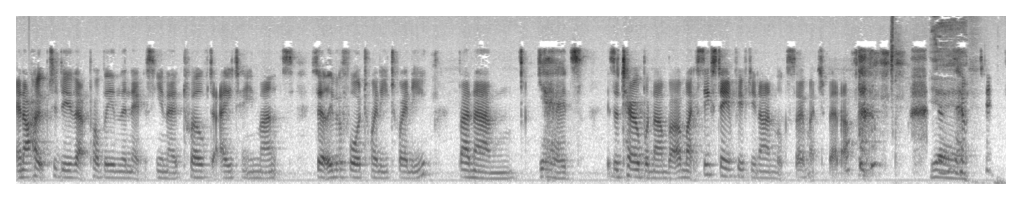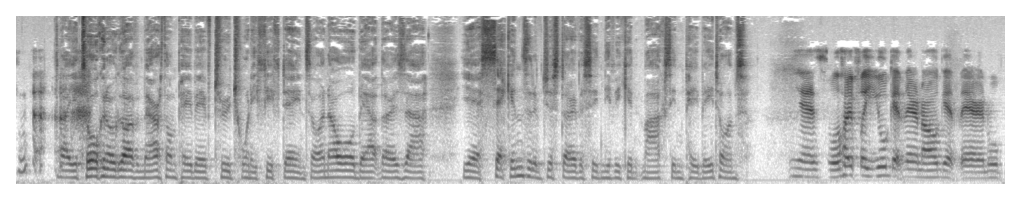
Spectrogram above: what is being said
and I hope to do that probably in the next you know 12 to 18 months, certainly before 2020. But um, yeah, it's it's a terrible number. I'm like 1659 looks so much better. Yeah. than 17. No, you're talking to a guy with a marathon PB of two twenty fifteen, so I know all about those, uh, yeah, seconds that have just over significant marks in PB times. yes. Well, hopefully you'll get there and I'll get there, and we'll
